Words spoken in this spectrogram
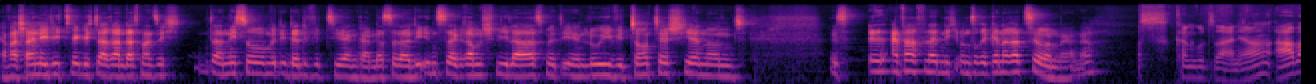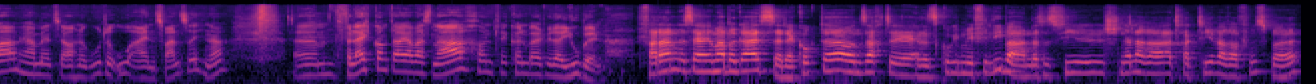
Ja, wahrscheinlich liegt es wirklich daran, dass man sich da nicht so mit identifizieren kann. Dass du da die Instagram-Spieler hast mit ihren Louis Vuitton-Täschchen und ist einfach vielleicht nicht unsere Generation mehr, ne? Das kann gut sein, ja. Aber wir haben jetzt ja auch eine gute U21, ne? Ähm, vielleicht kommt da ja was nach und wir können bald wieder jubeln. Fadan ist ja immer begeistert. Er guckt da und sagt, ja, das gucke ich mir viel lieber an. Das ist viel schnellerer, attraktiverer Fußball.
